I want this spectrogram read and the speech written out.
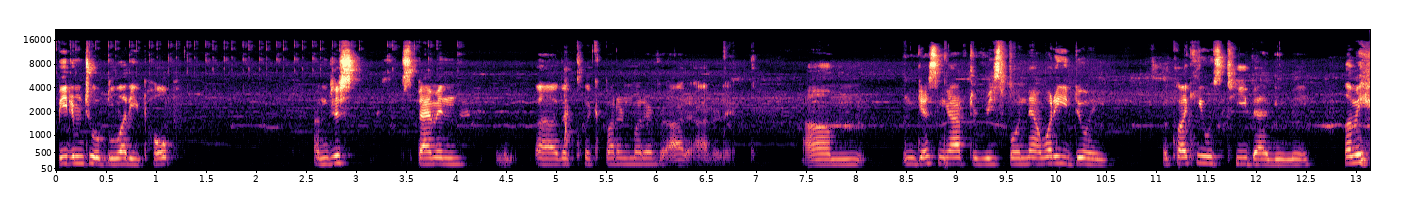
Beat him to a bloody pulp. I'm just spamming uh, the click button, whatever. I, I don't know. Um, I'm guessing I have to respawn now. What are you doing? Look like he was teabagging me. Let me,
